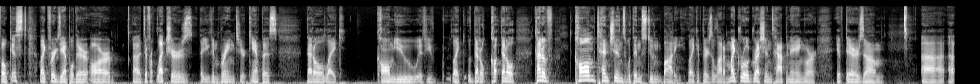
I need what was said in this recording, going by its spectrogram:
focused. Like for example, there are uh, different lectures that you can bring to your campus that'll like calm you if you've like that'll that'll kind of calm tensions within the student body. Like if there's a lot of microaggressions happening or if there's um uh, a,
